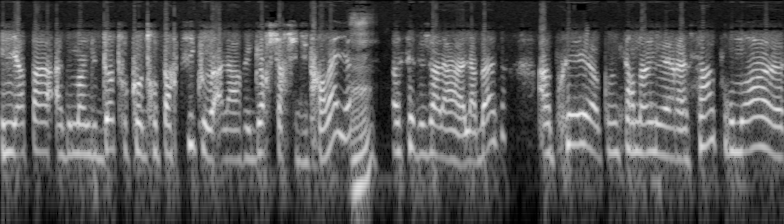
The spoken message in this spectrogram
il n'y a pas à demander d'autres contreparties qu'à la rigueur chercher du travail. hein. Mmh. Ça, C'est déjà la, la base. Après, euh, concernant le RSA, pour moi, euh,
